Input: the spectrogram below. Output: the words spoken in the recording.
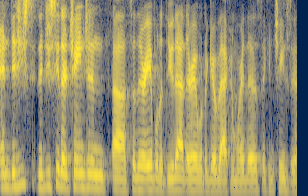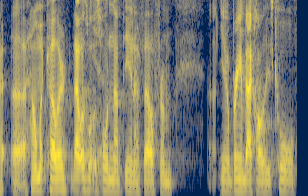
and did you s- did you see they're changing? Uh, so they're able to do that. They're able to go back and wear those. They can change the uh, helmet color. That was what was holding up the NFL from, uh, you know, bringing back all these cool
